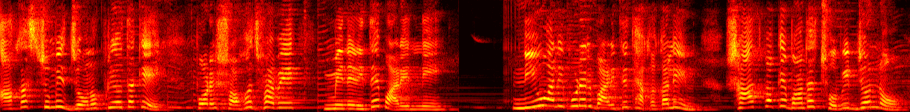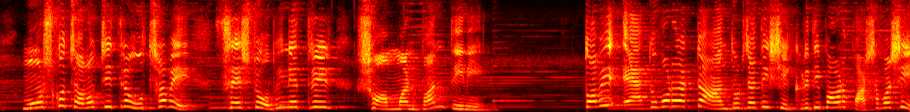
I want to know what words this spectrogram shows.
আকাশচুম্বী জনপ্রিয়তাকে পরে সহজভাবে মেনে নিতে পারেননি। নিউ আলিপুরের বাড়িতে থাকাকালীন সাত পাকে বাঁধা ছবির জন্য মস্কো চলচ্চিত্র উৎসবে শ্রেষ্ঠ অভিনেত্রীর সম্মান পান তিনি। তবে এত বড় একটা আন্তর্জাতিক স্বীকৃতি পাওয়ার পাশাপাশি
